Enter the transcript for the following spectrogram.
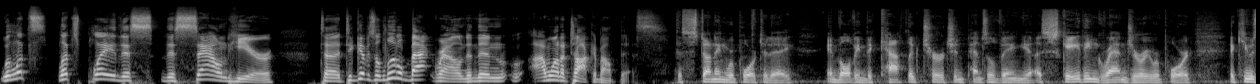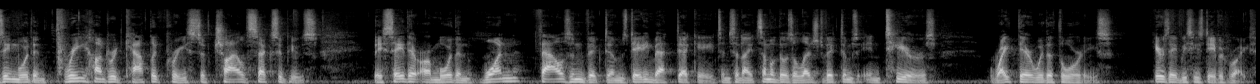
Well, let's let's play this this sound here to to give us a little background, and then I want to talk about this. The stunning report today involving the Catholic Church in Pennsylvania, a scathing grand jury report accusing more than 300 Catholic priests of child sex abuse. They say there are more than 1,000 victims dating back decades, and tonight some of those alleged victims in tears, right there with authorities. Here's ABC's David Wright.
